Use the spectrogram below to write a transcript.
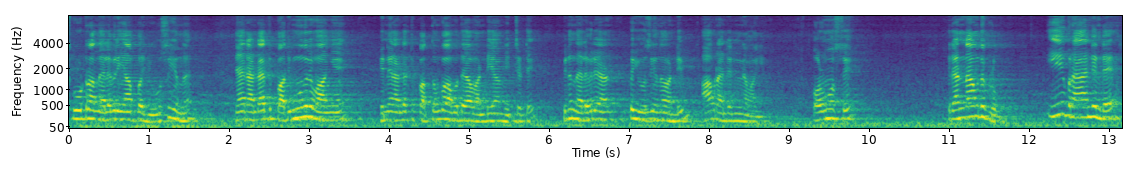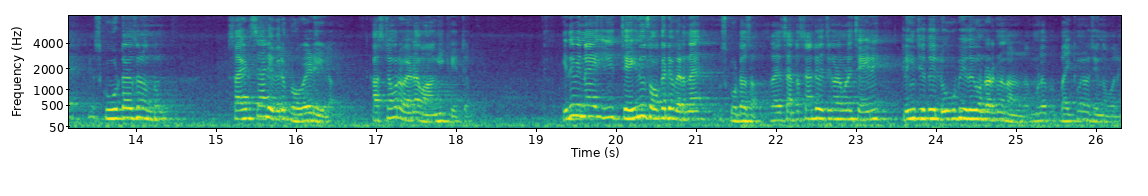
സ്കൂട്ടറാണ് നിലവിൽ ഞാൻ ഇപ്പോൾ യൂസ് ചെയ്യുന്നത് ഞാൻ രണ്ടായിരത്തി പതിമൂന്നിൽ വാങ്ങി പിന്നെ രണ്ടായിരത്തി പത്തൊമ്പത് ആകുമ്പോഴത്തെ ആ വണ്ടി ഞാൻ വിറ്റിട്ട് പിന്നെ നിലവിൽ ഇപ്പോൾ യൂസ് ചെയ്യുന്ന വണ്ടിയും ആ ബ്രാൻഡിൽ തന്നെ വാങ്ങി. ഓൾമോസ്റ്റ് രണ്ടാമത്തെ ക്ലൂ ഈ ബ്രാൻഡിന്റെ സ്കൂട്ടേഴ്സിനൊന്നും സൈഡ് സ്റ്റാൻഡ് ഇവർ പ്രൊവൈഡ് ചെയ്യില്ല. കസ്റ്റമർ വേണേൽ വാങ്ങി കയറ്റും. ഇത് പിന്നെ ഈ ചെയിനും സോക്കറ്റ് വരുന്ന സ്കൂട്ടേഴ്സാണ് അതായത് സെന്റർ സ്റ്റാൻഡ് വെച്ച് നമ്മൾ ചെയിൻ ക്ലീൻ ചെയ്ത് ലൂബ് ചെയ്ത് കൊണ്ടു നടക്കുന്ന നമ്മൾ ബൈക്ക് മേലെ ചെയ്യുന്ന പോലെ.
